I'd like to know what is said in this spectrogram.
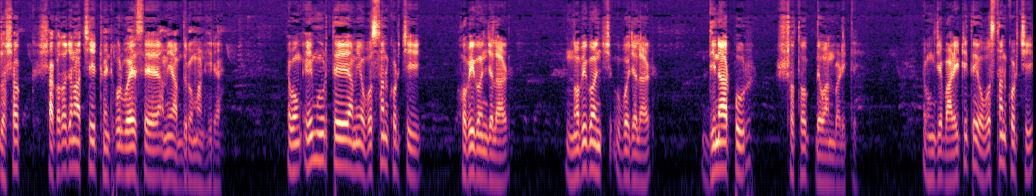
দর্শক, স্বাগত জানাচ্ছি টোয়েন্টি ফোর বয়েসে আমি আব্দুর রহমান হীরা। এবং এই মুহূর্তে আমি অবস্থান করছি হবিগঞ্জ জেলার, নবীগঞ্জ উপজেলার দিনারপুর শতক দেওয়ান বাড়িতে এবং যে বাড়িটিতে অবস্থান করছি,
